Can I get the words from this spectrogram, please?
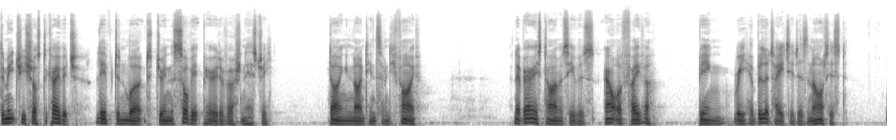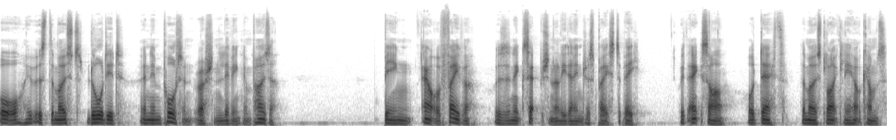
Dmitri Shostakovich lived and worked during the Soviet period of Russian history, dying in 1975. And at various times he was out of favour, being rehabilitated as an artist, or he was the most lauded and important Russian living composer. Being out of favour was an exceptionally dangerous place to be, with exile or death the most likely outcomes.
